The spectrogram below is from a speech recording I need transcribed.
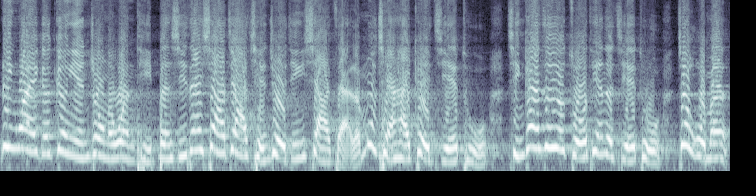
另外一个更严重的问题，本席在下架前就已经下载了，目前还可以截图，请看这个昨天的截图。就我们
